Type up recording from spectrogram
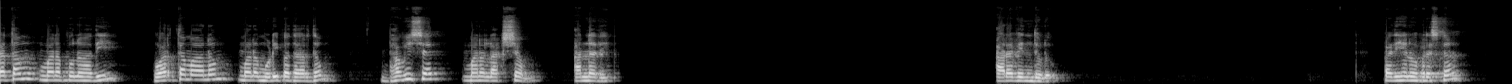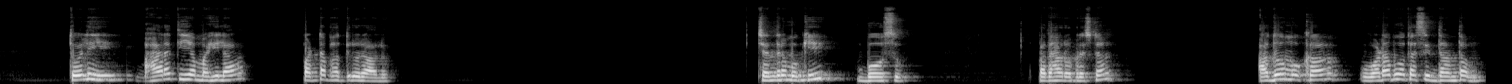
గతం మన పునాది వర్తమానం మన ముడి పదార్థం భవిష్యత్ మన లక్ష్యం అన్నది. అరవిందుడు. పదిహేనవ ప్రశ్న. తొలి భారతీయ మహిళ పట్టభద్రురాలు. చంద్రముఖి బోసు. పదహారో ప్రశ్న. అధోముఖ వడబోత సిద్ధాంతం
